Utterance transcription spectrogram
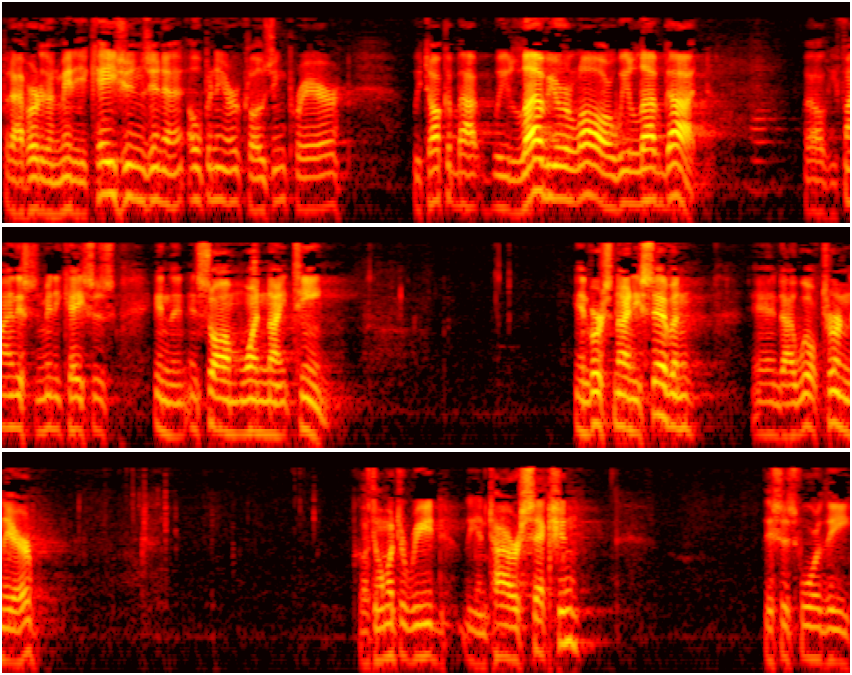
but I've heard it on many occasions in an opening or closing prayer. We talk about we love your law or we love God. Well, you find this in many cases in, the, in Psalm 119. In verse 97, and I will turn there because I want to read the entire section. This is for the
